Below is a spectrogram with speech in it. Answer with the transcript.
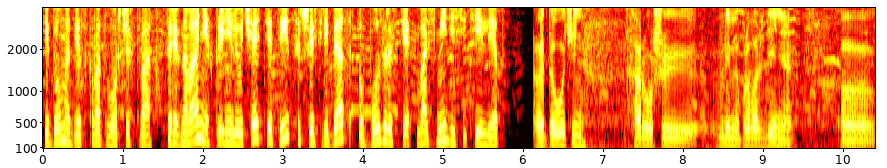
и Дома детского творчества. В соревнованиях приняли участие 36 ребят в возрасте 8-10 лет. Это очень хорошее времяпровождение. Э,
